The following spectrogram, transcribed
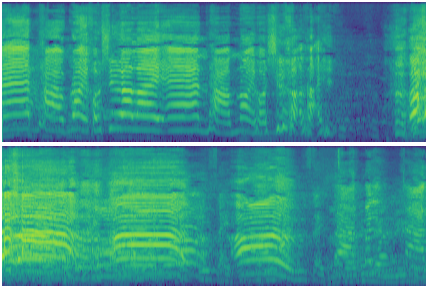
อนถามหน่อยเขาชื่ออะไร แอนถามหน่อยเขาชื่ออะไรอ่าอ่าอ่าจาดไม่จาด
